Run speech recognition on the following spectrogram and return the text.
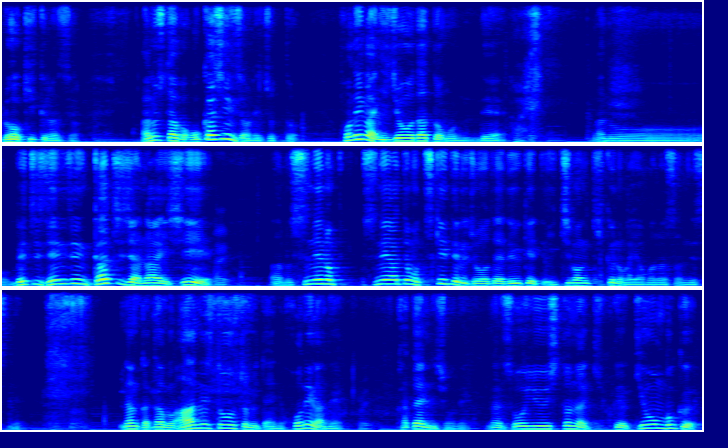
ローキックなんですよあの人多分おかしいんですよねちょっと骨が異常だと思うんではい。あのー別に全然ガチじゃないし、はい。あのすねのすね当てもつけてる状態で受けて一番効くのが山田さんですね。なんか多分アーネスト・ホーストみたいに骨がねはい。硬いんでしょうね。なんかそういう人には聞くけど基本僕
